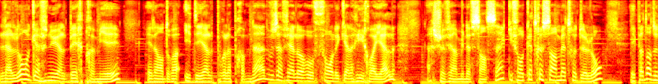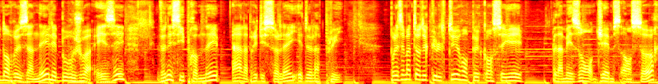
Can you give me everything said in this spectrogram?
La longue avenue Albert Ier est l'endroit idéal pour la promenade. Vous avez alors au fond les galeries royales, achevées en 1905, qui font 400 mètres de long. Et pendant de nombreuses années, les bourgeois aisés venaient s'y promener à l'abri du soleil et de la pluie. Pour les amateurs de culture, on peut conseiller la maison James Ensor.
